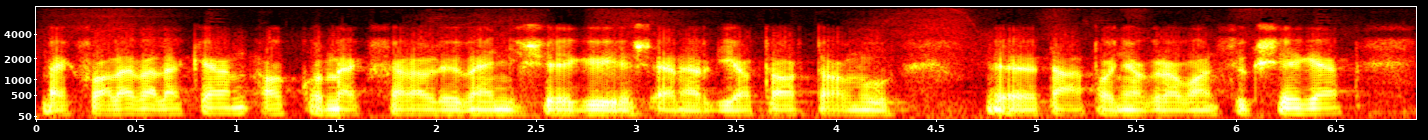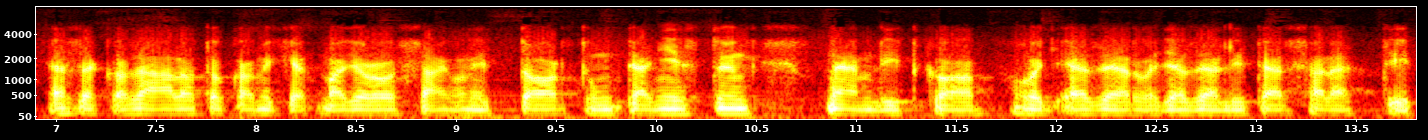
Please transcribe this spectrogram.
meg faleveleken, akkor megfelelő mennyiségű és energiatartalmú tápanyagra van szüksége. Ezek az állatok, amiket Magyarországon itt tartunk, tenyésztünk, nem ritka, hogy ezer vagy ezer liter feletti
